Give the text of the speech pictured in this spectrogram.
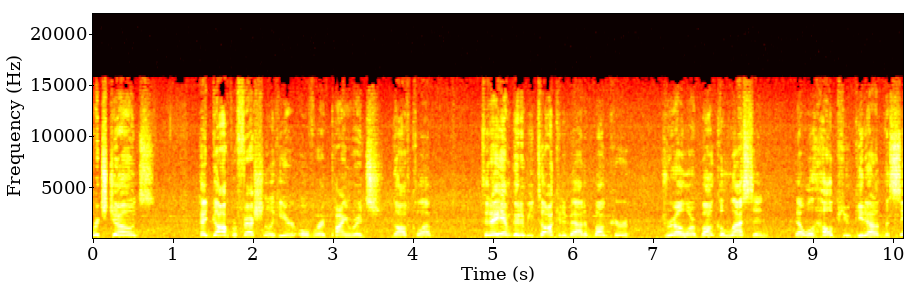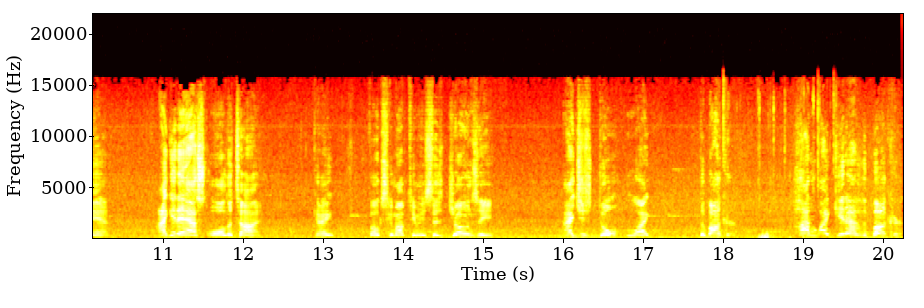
Rich Jones, head golf professional here over at Pine Ridge Golf Club. Today I'm going to be talking about a bunker drill or bunker lesson that will help you get out of the sand. I get asked all the time, okay? Folks come up to me and says, Jonesy, I just don't like the bunker. How do I get out of the bunker?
